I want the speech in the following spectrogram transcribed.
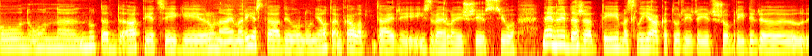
Un, un, nu, tad attiecīgi runājam ar iestādi un, un jautājam, kā labi tā ir izvēlējušies. Jo, nē, nu ir dažādi iemesli, jā, ka tur ir, ir šobrīd ir uh,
